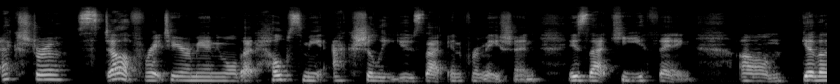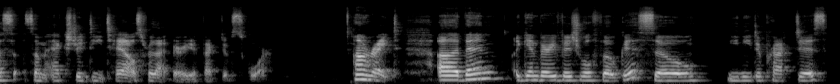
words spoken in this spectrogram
extra stuff right to your manual that helps me actually use that information? Is that key thing? Um, give us some extra details for that very effective score. All right. Uh, then, again, very visual focus. So you need to practice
